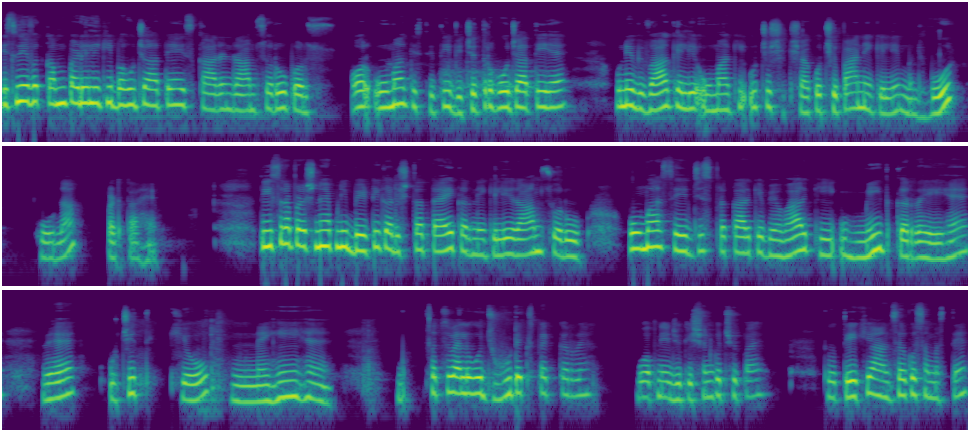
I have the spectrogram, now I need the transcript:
इसलिए वह कम पढ़ी लिखी बहू चाहते हैं। इस कारण राम स्वरूप और और उमा की स्थिति विचित्र हो जाती है। उन्हें विवाह के लिए उमा की उच्च शिक्षा को छिपाने के लिए मजबूर होना पड़ता है। तीसरा प्रश्न है, अपनी बेटी का रिश्ता तय करने के लिए राम स्वरूप उमा से जिस प्रकार के व्यवहार की उम्मीद कर रहे हैं, वह उचित क्यों नहीं है? सबसे पहले वो झूठ एक्सपेक्ट कर रहे हैं। वो अपनी एजुकेशन को छुपाए। तो देखिए, आंसर को समझते हैं।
